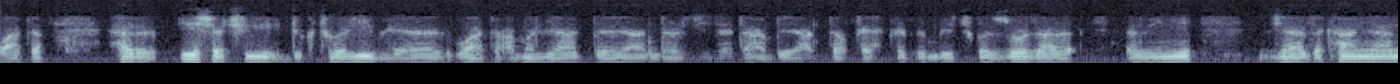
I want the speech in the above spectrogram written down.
واتە هەر ئیشەکی دکتۆری بێ واتە عملیات بێ یان دەرزی لێدان بێ یان تەقیحکردن بێ چکە زۆردا ئەوینی جیازەکانیان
